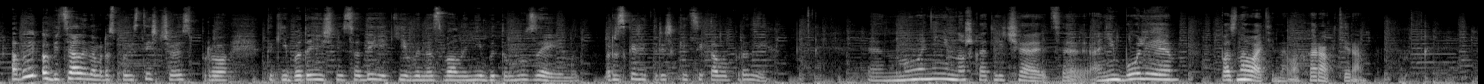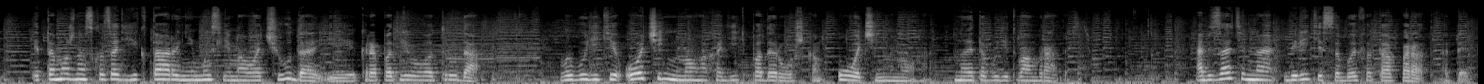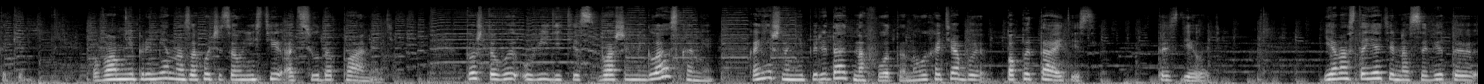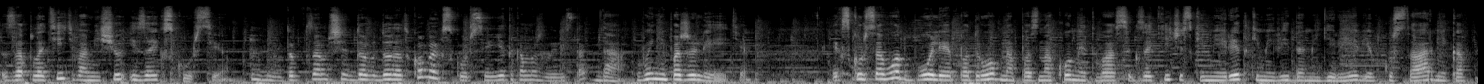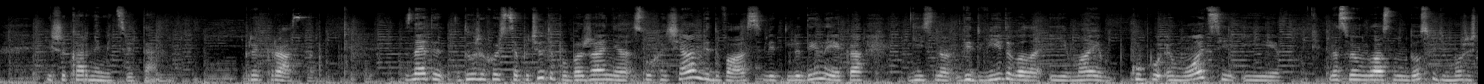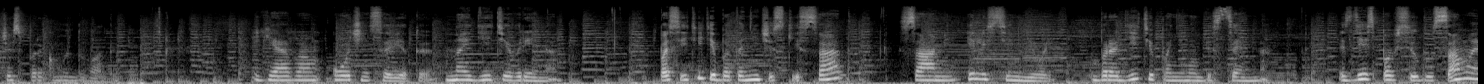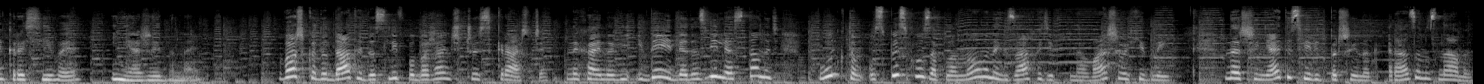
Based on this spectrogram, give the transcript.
А ви обіцяли нам розповісти щось про такі ботанічні сади, які ви назвали нібито музеями. Розкажіть трішки цікаво про них. Э, Но они немножко отличаются. Они более познавательного характера. Это, можно сказать, гектары немыслимого чуда и кропотливого труда. Вы будете очень много ходить по дорожкам, очень много, но это будет вам в радость. Обязательно берите с собой фотоаппарат, опять-таки. Вам непременно захочется унести отсюда память. То, что вы увидите с вашими глазками, конечно, не передать на фото, но вы хотя бы попытайтесь это сделать. Я настоятельно советую заплатить вам еще и за экскурсию. Угу. Тобто там ще до- додаткова екскурсія, є така можливість, так? Да, вы не пожалеете. Экскурсовод более подробно познакомит вас с экзотическими и редкими видами деревьев, кустарников и шикарными цветами. Прекрасно. Знаєте, дуже хочеться почути побажання слухачам від вас, від людини, яка дійсно відвідувала і має купу емоцій, і на своєму власному досвіді може щось порекомендувати. Я вам очень советую, найдите время. Посетите ботанический сад сами или с семьей. Бродите по нему бесцельно. Здесь повсюду самое красивое и неожиданное. Важко додати до слів побажань щось краще. Нехай нові ідеї для дозвілля стануть пунктом у списку запланованих заходів на ваш вихідний. Начиняйте свій відпочинок разом з нами.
